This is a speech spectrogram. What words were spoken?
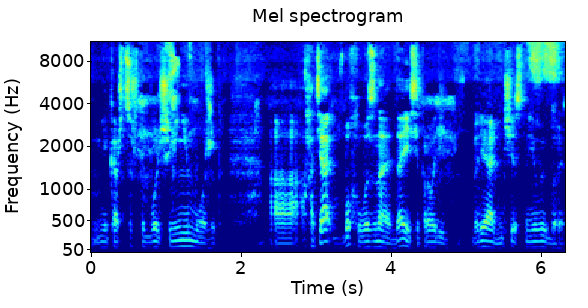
Мне кажется, что больше и не может. А, хотя, бог его знает, да, если проводить реально честные выборы.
